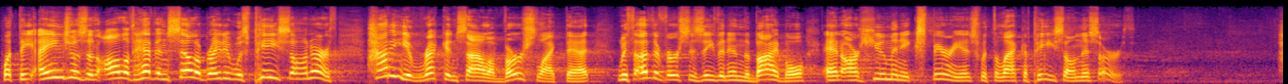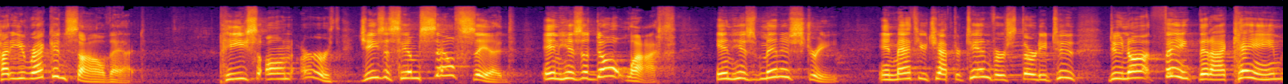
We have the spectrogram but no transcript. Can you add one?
What the angels and all of heaven celebrated was peace on earth. How do you reconcile a verse like that with other verses, even in the Bible, and our human experience with the lack of peace on this earth? How do you reconcile that? Peace on earth. Jesus himself said, in his adult life, in his ministry. In Matthew chapter 10, verse 32, do not think that I came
